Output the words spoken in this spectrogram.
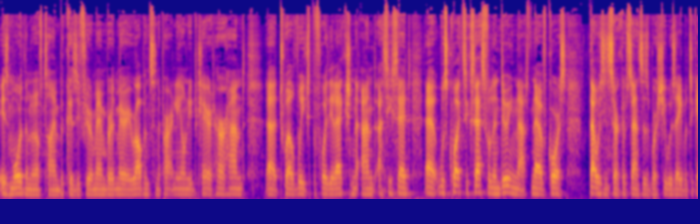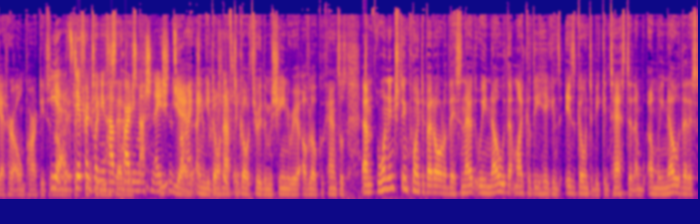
is more than enough time because if you remember, Mary Robinson apparently only declared her hand uh, 12 weeks before the election, and as he said, uh, was quite successful in doing that. Now, of course, that was in circumstances where she was able to get her own party to yeah, it's different when you have party machinations. Yeah, and you, don't have to go through the machinery of local councils. Um, one interesting point about all of this, now that we know that Michael D. Higgins is going to be contested, and, and we know that it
